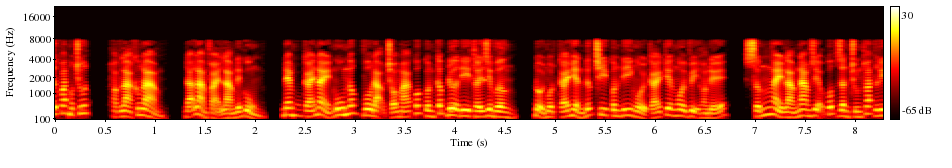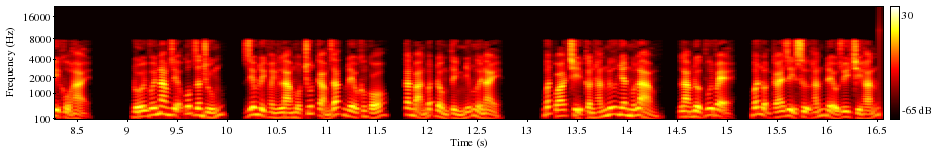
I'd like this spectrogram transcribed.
Dứt khoát một chút, hoặc là không làm, đã làm phải làm đến cùng, đem cái này ngu ngốc vô đạo chó má quốc quân cấp đưa đi thấy Diêm Vương, đổi một cái hiền đức chi quân đi ngồi cái kia ngôi vị hoàng đế, sớm ngày làm Nam Diệu quốc dân chúng thoát ly khổ hải. Đối với Nam Diệu quốc dân chúng, Diêm Lịch Hành làm một chút cảm giác đều không có, căn bản bất đồng tình những người này. Bất quá chỉ cần hắn nữ nhân muốn làm, làm được vui vẻ, bất luận cái gì sự hắn đều duy trì hắn.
